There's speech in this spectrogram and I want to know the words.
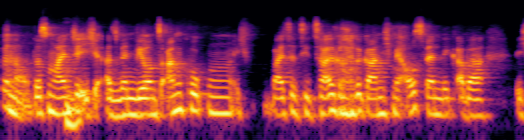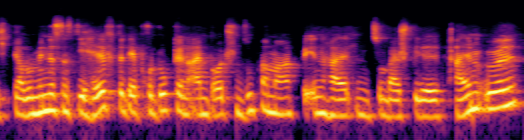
Genau, das meinte hm. ich. Also wenn wir uns angucken, ich weiß jetzt die Zahl gerade gar nicht mehr auswendig, aber ich glaube, mindestens die Hälfte der Produkte in einem deutschen Supermarkt beinhalten zum Beispiel Palmöl.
